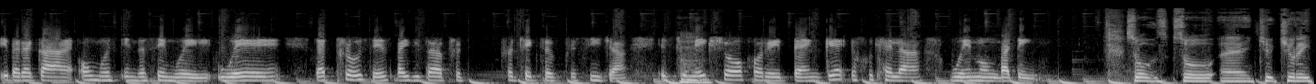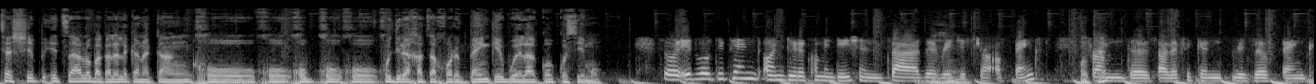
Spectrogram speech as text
e bereka almost in the same way where that process by the protective procedure is to make sure gore bank e gotlela boemong ba teng so so uh, curatorship e tsaya lobaka le le kana kang go go go go go diragatsa gore bank e boela ko seemong So it will depend on the recommendations uh, the registrar of banks Okay. from the South African Reserve Bank.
